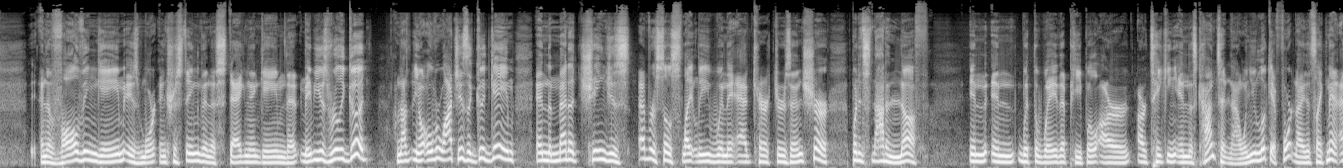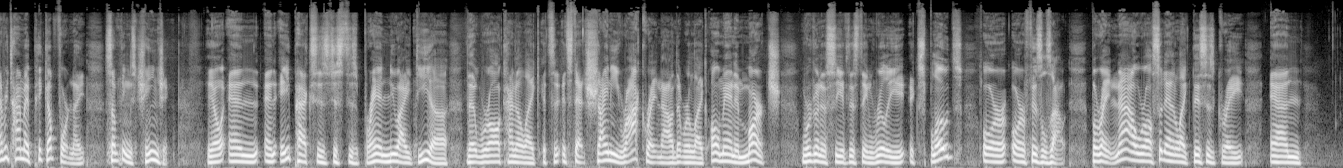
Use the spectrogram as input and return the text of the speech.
an evolving game is more interesting than a stagnant game that maybe is really good. Not, you know, Overwatch is a good game, and the meta changes ever so slightly when they add characters in, sure, but it's not enough in in with the way that people are are taking in this content now. When you look at Fortnite, it's like, man, every time I pick up Fortnite, something's changing. You know, and and Apex is just this brand new idea that we're all kind of like it's it's that shiny rock right now that we're like, oh man, in March we're going to see if this thing really explodes or or fizzles out. But right now we're all sitting at like this is great and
